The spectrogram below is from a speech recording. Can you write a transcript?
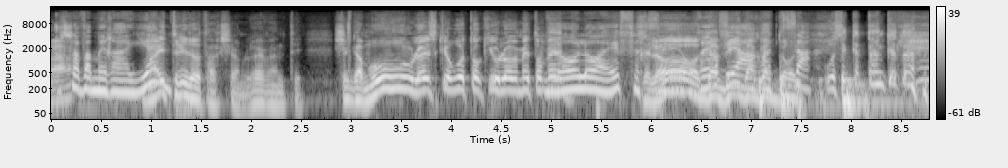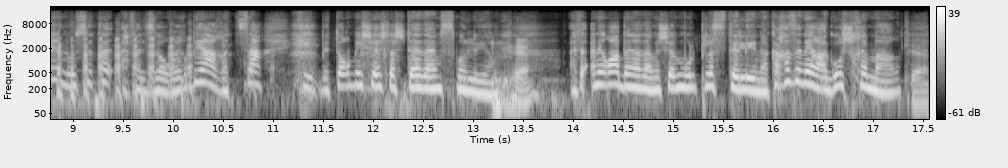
עכשיו המראיין... מה הטריד אותך שם? לא הבנתי. שגם הוא, לא יזכרו אותו כי הוא לא באמת עובד. לא, לא, ההפך, זה לא עורר בי. הערצה. הוא עושה קטן קטן. כן, הוא עושה כ... אבל זה עורר בי הערצה, כי בתור מי שיש לה שתי ידיים שמאליות, כן. אני רואה בן אדם יושב מול פלסטלינה, ככה זה נראה, גוש חמר, כן.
